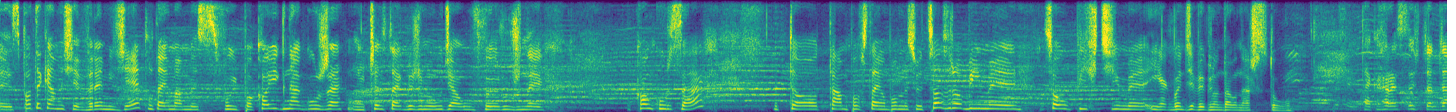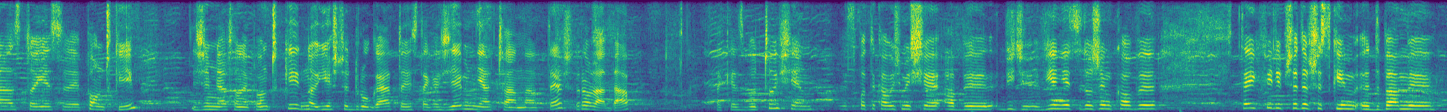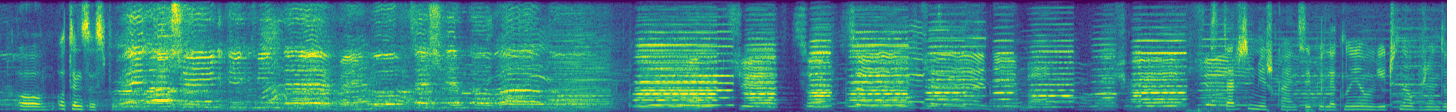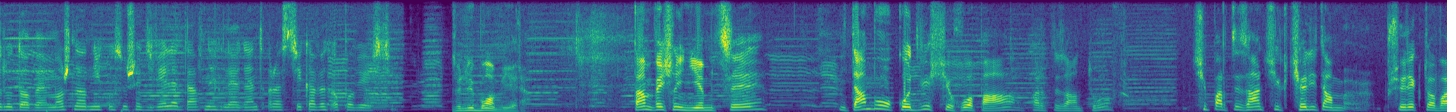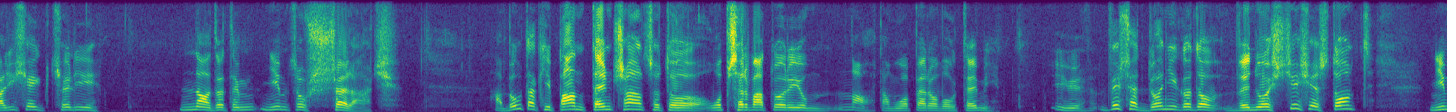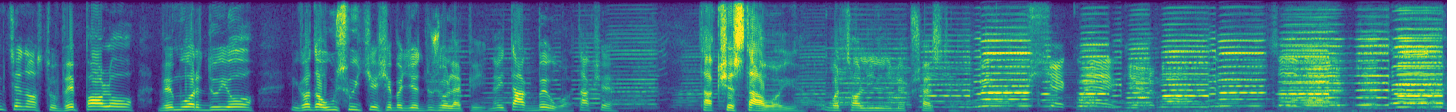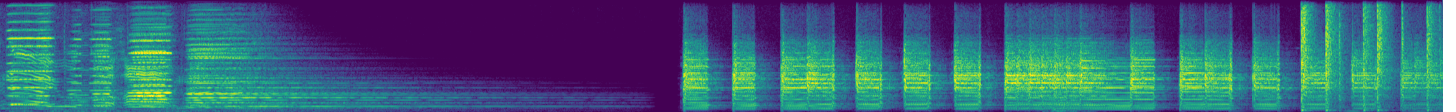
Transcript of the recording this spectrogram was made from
E, Spotykamy się w remizie. Tutaj mamy swój pokoik na górze. Często jak bierzemy udział w różnych konkursach, to tam powstają pomysły, co zrobimy, co upichcimy i jak będzie wyglądał nasz stół. Taka charakterystyczna dla nas to jest y, pączki, ziemniaczane pączki. No i jeszcze druga to jest taka ziemniaczana też, rolada. Takie z boczusiem. Spotykałyśmy się, aby widzieć wieniec dożynkowy. W tej chwili przede wszystkim dbamy o, o ten zespół. Starsi mieszkańcy pielęgnują liczne obrzędy ludowe. Można od nich usłyszeć wiele dawnych legend oraz ciekawych opowieści. Lubomir. Tam weszli Niemcy i tam było około 200 chłopa, partyzantów. Ci partyzanci chcieli tam, przyrektowali się i chcieli no, do tych Niemców strzelać. A był taki pan Tęcza, co to obserwatorium, no, tam operował tymi. I wyszedł do niego, do, wynoście się stąd, Niemcy nas tu wypolą, wymordują i go do usujcie się, będzie dużo lepiej. No i tak było, tak się, tak się stało i ocaliliśmy przez to. Wściekłe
